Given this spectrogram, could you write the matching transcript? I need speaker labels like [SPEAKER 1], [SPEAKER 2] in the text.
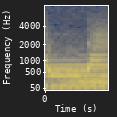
[SPEAKER 1] Bye.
